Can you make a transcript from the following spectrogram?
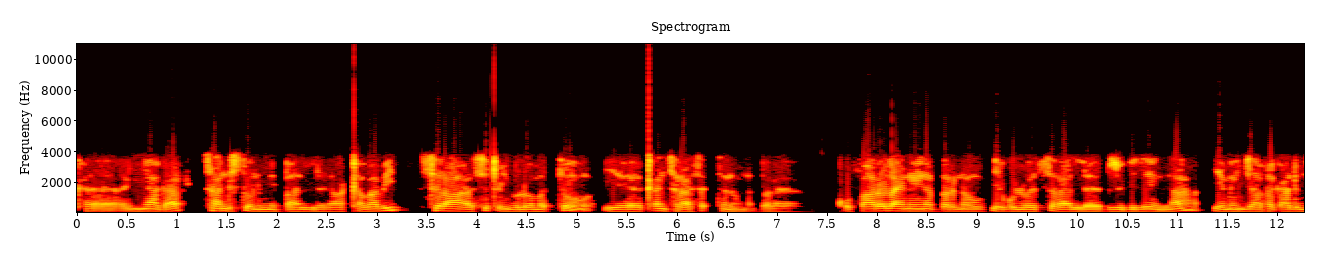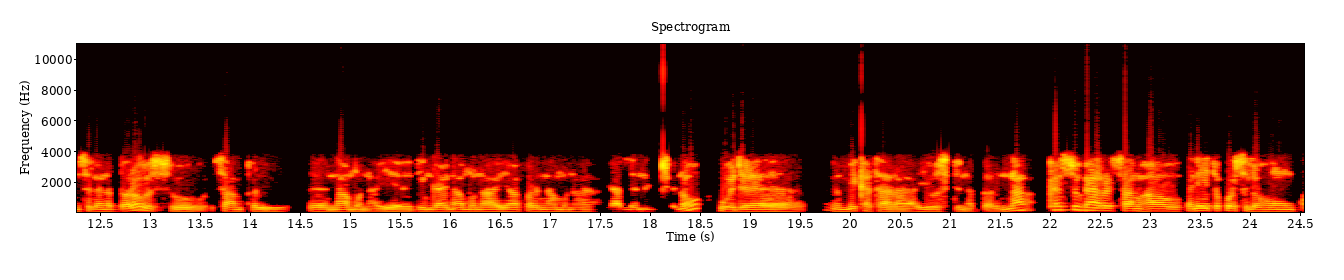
ከእኛ ጋር ሳንድስቶን የሚባል አካባቢ ስራ ስጡኝ ብሎ መጥቶ የቀን ስራ ሰጥት ነው ነበረ። ቁፋሮ ላይ ነው የነበርነው። የጉልበት ስራ አለ ብዙ ጊዜ እና የመንጃ ፈቃድም ስለነበረው እሱ ሳምፕል ናሙና የድንጋይ ናሙና፣ የአፈር ናሙና ያለንን ጭኖ ወደ ሚከታራ ይወስድ ነበር እና ከእሱ ጋር somehow እኔ ጥቁር ስለሆንኩ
